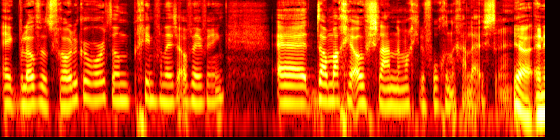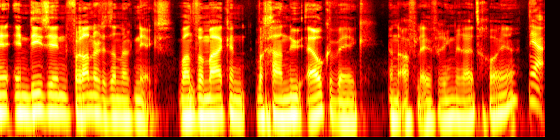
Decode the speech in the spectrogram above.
Ik beloof dat het vrolijker wordt dan het begin van deze aflevering. eh, dan mag je overslaan, dan mag je de volgende gaan luisteren. Ja, en in, in die zin verandert het dan ook niks. Want we, maken, we gaan nu elke week een aflevering eruit gooien. Ja.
